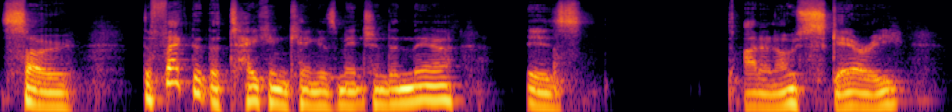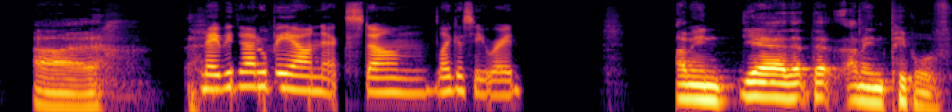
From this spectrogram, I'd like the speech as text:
so the fact that the Taken King is mentioned in there is, I don't know, scary. Uh, Maybe that'll be our next um legacy raid. I mean, yeah, that that I mean, people have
